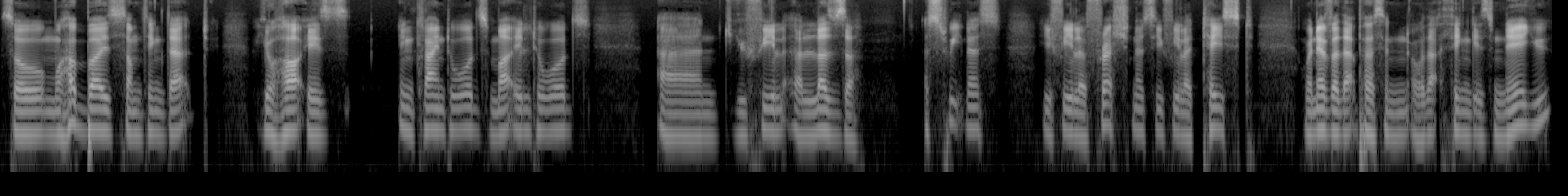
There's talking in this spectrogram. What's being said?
So muhabba is something that your heart is inclined towards, ma'il towards, and you feel a lazza, a sweetness, you feel a freshness, you feel a taste whenever that person or that thing is near you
